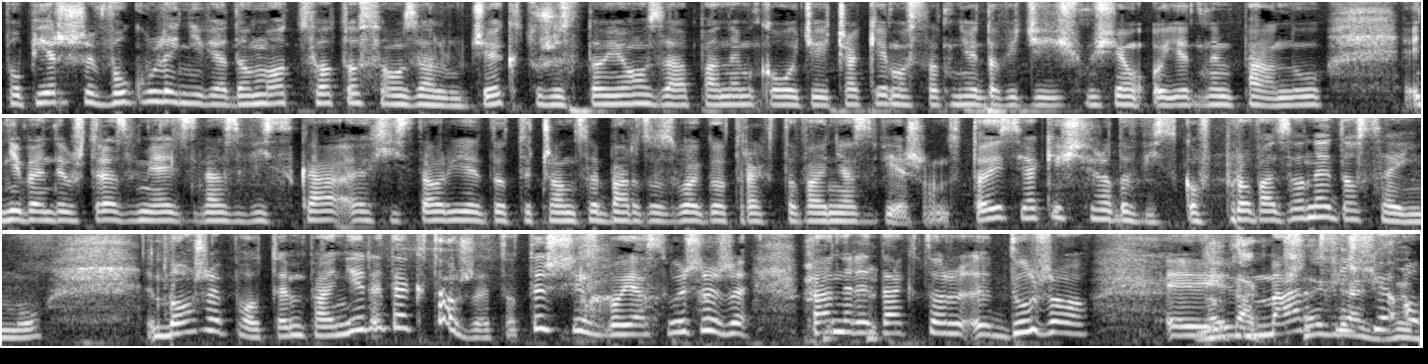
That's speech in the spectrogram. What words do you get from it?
po pierwsze w ogóle nie wiadomo, co to są za ludzie, którzy stoją za panem Kołodziejczakiem. Ostatnio dowiedzieliśmy się o jednym panu, nie będę już teraz wymieniać z nazwiska, historie dotyczące bardzo złego traktowania zwierząt. To jest jakieś środowisko wprowadzone do Sejmu. Może potem, panie redaktorze, to też jest, bo ja słyszę, że pan redaktor e, dużo e, No tak, martwi się o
